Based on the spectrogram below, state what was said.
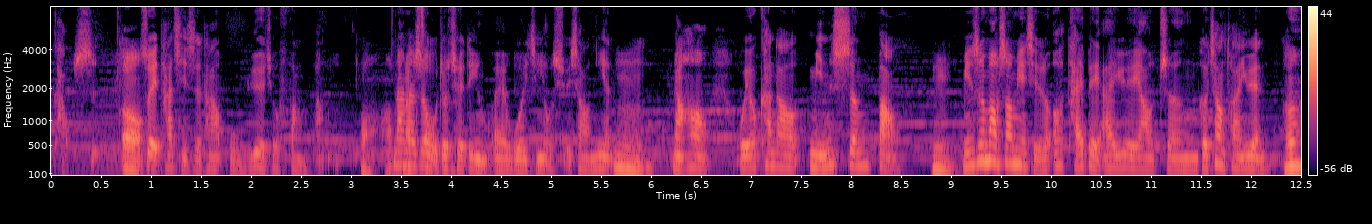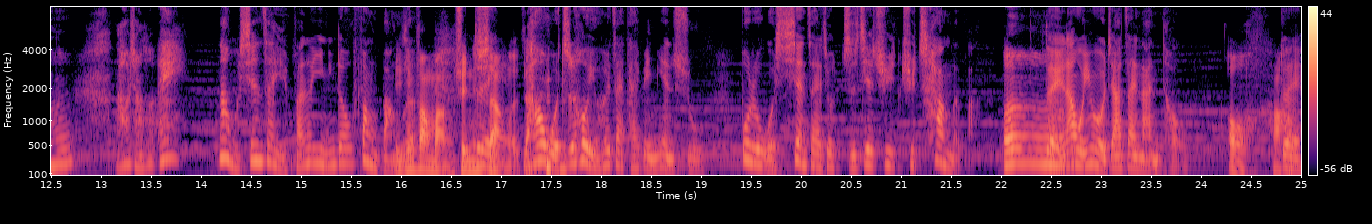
考试，哦，所以他其实他五月就放榜了。哦，那那时候我就确定，哎，我已经有学校念了。嗯，然后我又看到《民生报》，嗯，《民生报》上面写着哦，台北爱乐要征合唱团员。嗯哼，然后想说，哎。那我现在也反正已经都放榜了，已经放榜圈上了。然后我之后也会在台北念书，不如我现在就直接去去唱了吧。嗯，对。那我因为我家在南投，哦，对，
